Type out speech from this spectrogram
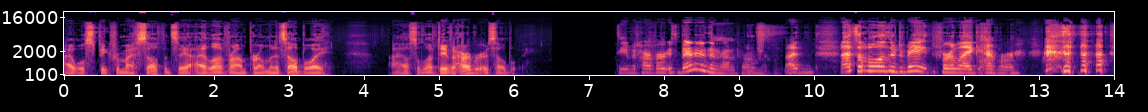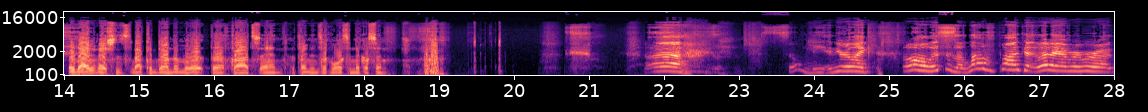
I will speak for myself and say I love Ron Perlman as Hellboy. I also love David Harbour as Hellboy. David Harbour is better than Ron Perlman. That, that's a whole other debate for like ever. The United Nations do not condone the, the thoughts and opinions of Melissa Nicholson. uh, so mean. And you're like, oh, this is a love podcast. Whatever. We're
